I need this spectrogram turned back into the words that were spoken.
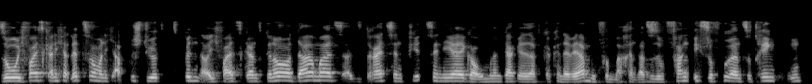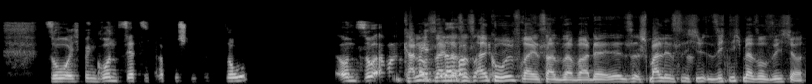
So, ich weiß gar nicht, letztes Mal, wann ich abgestürzt bin, aber ich weiß ganz genau, damals als 13-, 14-Jähriger, oh man, gar, darf gar keine Werbung für machen. Also so fang ich so früh an zu trinken. So, ich bin grundsätzlich abgestürzt, so. Und so, Kann auch sein, dass es alkoholfreies Hansa war. Der Schmal ist sich, sich nicht mehr so sicher.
